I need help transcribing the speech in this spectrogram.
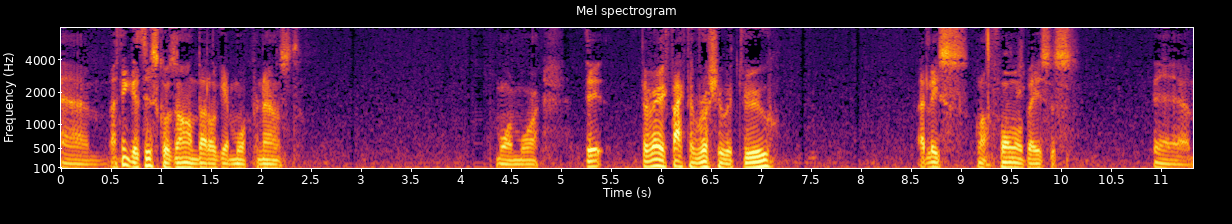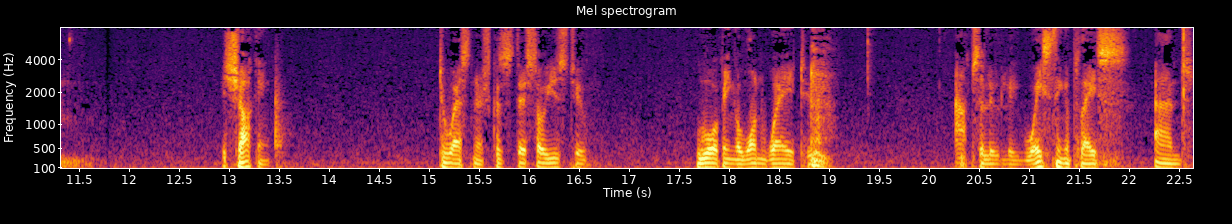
Um, I think as this goes on, that'll get more pronounced, more and more. The the very fact that Russia withdrew, at least on a formal basis, um, is shocking to Westerners because they're so used to war being a one way to absolutely wasting a place and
